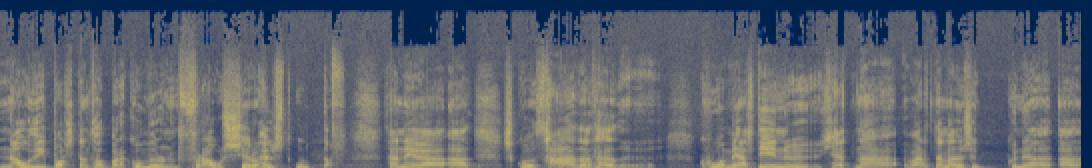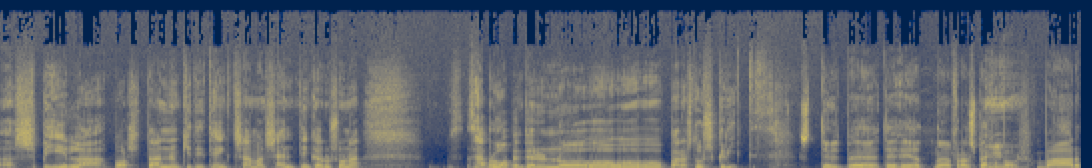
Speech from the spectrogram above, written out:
náðu í boltan þá bara komur honum frá sér og helst út af. Þannig að, að sko það að það komi allt í einu hérna varnamaður sem kunni að, að, að spila boltanum geti tengt saman sendingar og svona það er bara opinberun og, og, og, og bara stór skrítið. Eh, hérna, Frans Beckenbauer. Var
